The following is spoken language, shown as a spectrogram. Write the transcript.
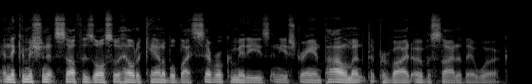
And the commission itself is also held accountable by several committees in the Australian Parliament that provide oversight of their work.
